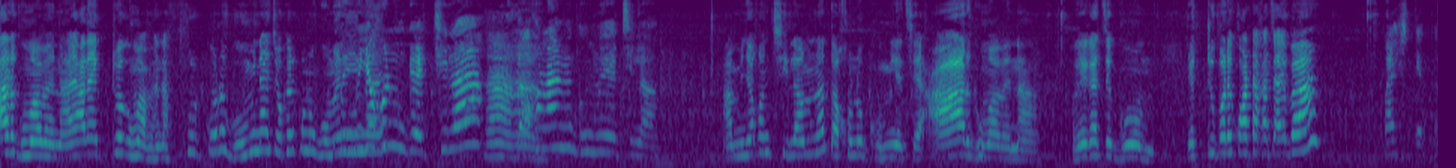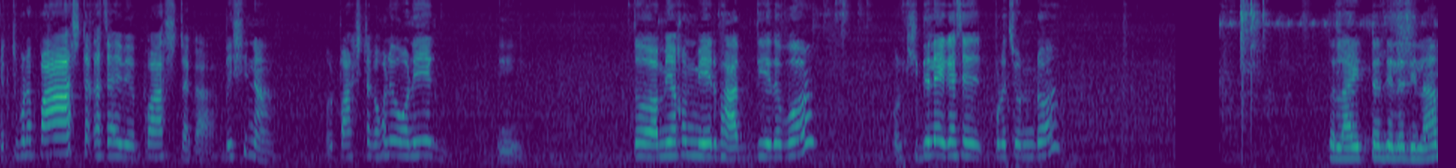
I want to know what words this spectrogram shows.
আর ঘুমাবে না আর একটু ঘুমাবে না। কোনো ঘুমই নাই চোখের কোনো ঘুমেরই তুমি যখন গেছিলা হ্যাঁ হ্যাঁ। তখন আমি ঘুমিয়েছিলাম। আমি যখন ছিলাম না তখনও ঘুমিয়েছে আর ঘুমাবে না। হয়ে গেছে ঘুম। একটু পরে ক টাকা চাইবা? একটু পরে পাঁচ টাকা চাইবে পাঁচ টাকা। বেশি না। ওর পাঁচ টাকা হলে অনেক তো আমি এখন মেয়ের ভাত দিয়ে দেবো। ওর খিদে লেগে গেছে প্রচণ্ড। তো লাইটটা জ্বেলে দিলাম,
